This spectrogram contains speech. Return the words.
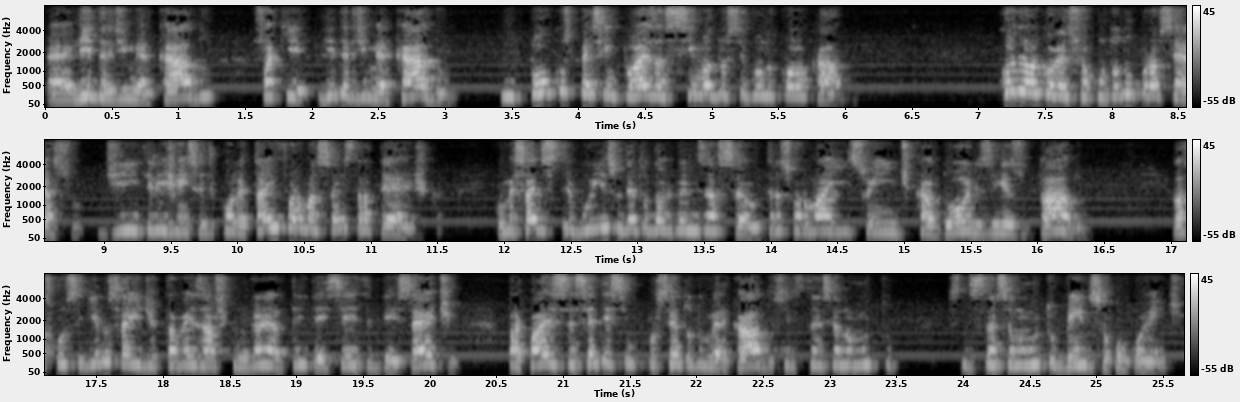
é, líder de mercado, só que líder de mercado em poucos percentuais acima do segundo colocado. Quando ela começou com todo um processo de inteligência, de coletar informação estratégica, começar a distribuir isso dentro da organização, transformar isso em indicadores e resultado, elas conseguiram sair de, talvez, acho que não era 36, 37, para quase 65% do mercado, se distanciando muito, se distanciando muito bem do seu concorrente.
